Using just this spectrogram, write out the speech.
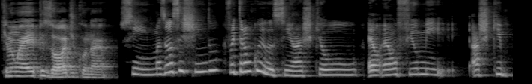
Que não é episódico, né? Sim, mas eu assistindo foi tranquilo, assim. Eu acho que eu. É, é um filme. Acho que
